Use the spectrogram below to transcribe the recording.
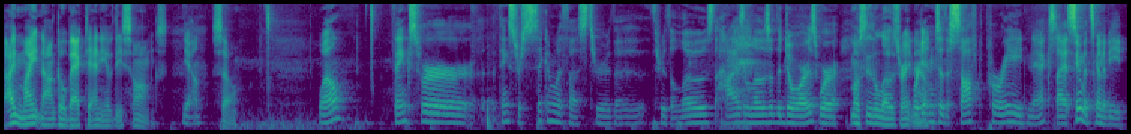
I might not go back to any of these songs. Yeah. So Well, thanks for thanks for sticking with us through the through the lows, the highs and lows of the doors. We're mostly the lows right now. we're getting to the soft parade next. I assume it's going to be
